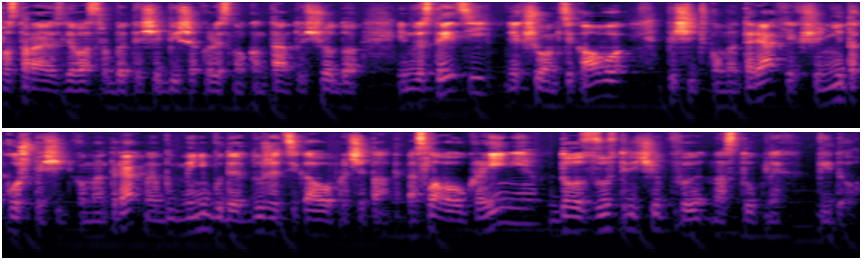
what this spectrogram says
Постараюсь для вас робити ще більше корисного контенту щодо інвестицій. Якщо вам цікаво, пишіть в коментарях. Якщо ні, також пишіть в коментарях. Мені буде дуже цікаво прочитати. Слава Україні! До зустрічі в наступних відео.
